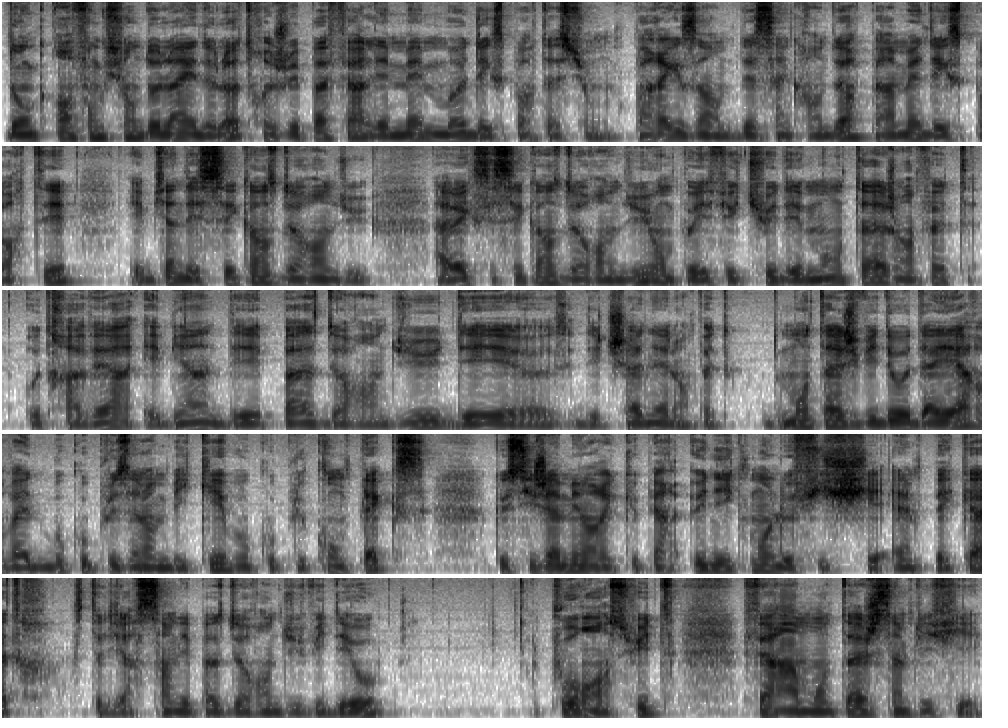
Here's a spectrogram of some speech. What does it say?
Donc en fonction de l'un et de l'autre, je ne vais pas faire les mêmes modes d'exportation. Par exemple, des 5 renders permet d'exporter eh bien, des séquences de rendu. Avec ces séquences de rendu, on peut effectuer des montages en fait au travers eh bien, des passes de rendu, des, euh, des channels. Le montage vidéo d'ailleurs va être beaucoup plus alambiqué, beaucoup plus complexe que si jamais on récupère uniquement le fichier MP4, c'est-à-dire sans les passes de rendu vidéo, pour ensuite faire un montage simplifié.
